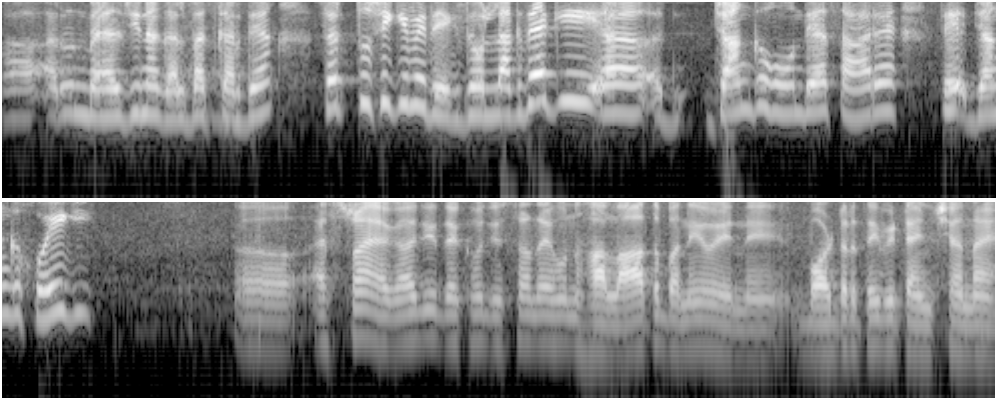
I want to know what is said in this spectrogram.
ਅ, ਅਰੁਣ ਮਹਿਲ ਜੀ ਨਾਲ ਗੱਲਬਾਤ ਕਰਦੇ ਆ ਸਰ ਤੁਸੀਂ ਕਿਵੇਂ ਦੇਖਦੇ ਹੋ? ਲੱਗਦਾ ਹੈ ਕਿ ਅ, ਜੰਗ ਹੋਣ ਦੇ ਆਸਾਰ ਹੈ ਤੇ ਜੰਗ ਹੋਏਗੀ? ਅ, ਇਸ ਤਰ੍ਹਾਂ ਹੈਗਾ ਜੀ ਦੇਖੋ ਜਿਸ ਤਰ੍ਹਾਂ ਦੇ ਹੁਣ ਹਾਲਾਤ ਬਣੇ ਹੋਏ ਨੇ ਬਾਰਡਰ ਤੇ ਵੀ ਟੈਨਸ਼ਨ ਹੈ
